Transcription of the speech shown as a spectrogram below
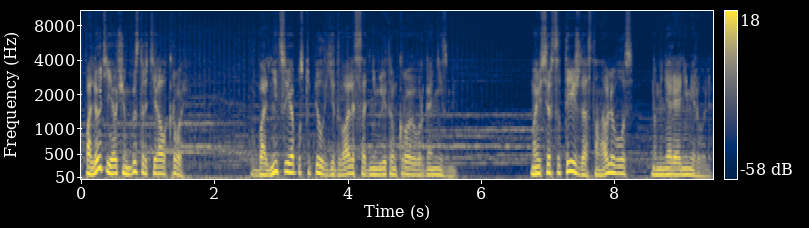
В полете я очень быстро терял кровь. В больницу я поступил едва ли с одним литром крови в организме. Мое сердце трижды останавливалось, но меня реанимировали.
